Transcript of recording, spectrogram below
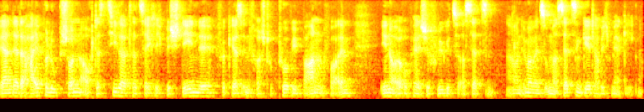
während der, der Hyperloop schon auch das Ziel hat, tatsächlich bestehende Verkehrsinfrastruktur wie Bahn und vor allem innereuropäische Flüge zu ersetzen. und immer wenn es um Ersetzen geht, habe ich mehr Gegner.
